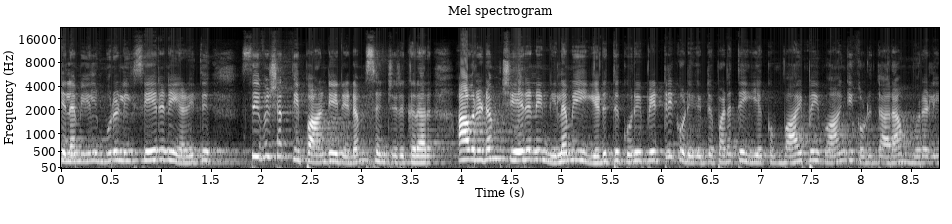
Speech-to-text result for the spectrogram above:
நிலைமையில் முரளி சேரனை அழைத்து சிவசக்தி பாண்டியனிடம் சென்றிருக்கிறார். அவரிடம் சேரனின் நிலைமையை எடுத்து கூறி வெற்றி கொடிகட்டு படத்தை இயக்கும் வாய்ப்பை வாங்கி கொடுத்தாராம் முரளி.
